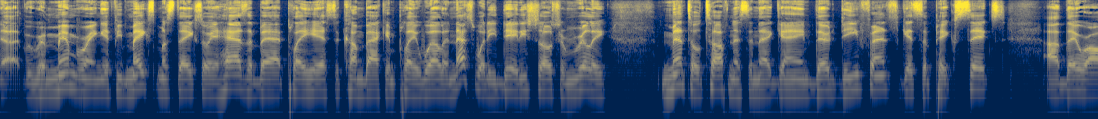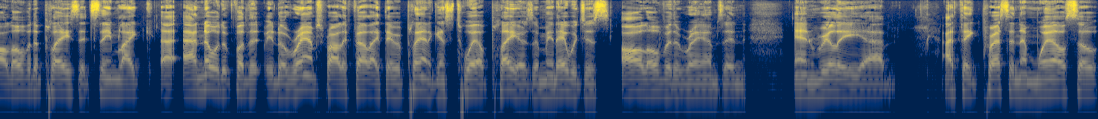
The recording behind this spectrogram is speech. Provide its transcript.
Uh, remembering if he makes mistakes or he has a bad play, he has to come back and play well, and that's what he did. He showed some really mental toughness in that game. Their defense gets a pick six. Uh, they were all over the place. It seemed like uh, I know for the the Rams probably felt like they were playing against twelve players. I mean, they were just all over the Rams and and really, uh, I think pressing them well. So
